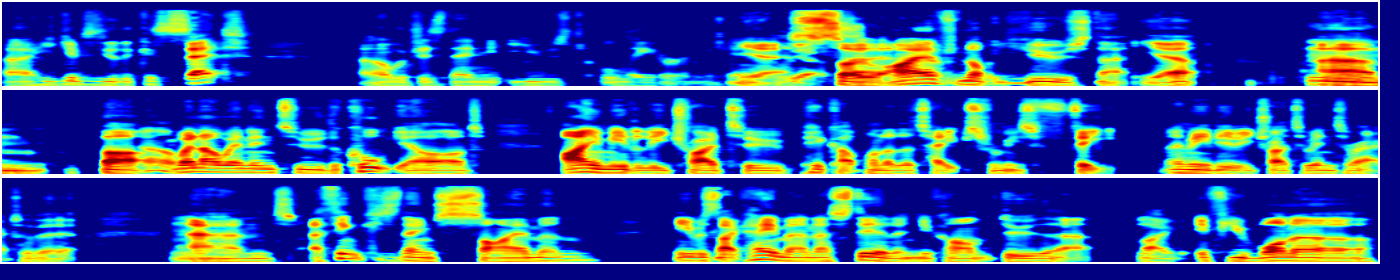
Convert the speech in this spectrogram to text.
uh, he gives you the cassette, uh, which is then used later in the game. Yes. Yeah. So Um, I have not used that yet. Mm. Um, but Oh. when I went into the courtyard, I immediately tried to pick up one of the tapes from his feet. Immediately tried to interact with it, Mm. and I think his name's Simon. He was like, "Hey man, that's stealing. You can't do that. Like, if you wanna."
